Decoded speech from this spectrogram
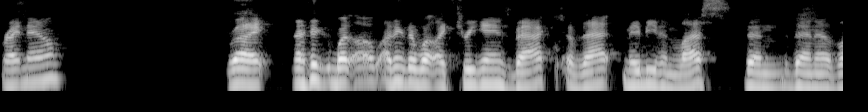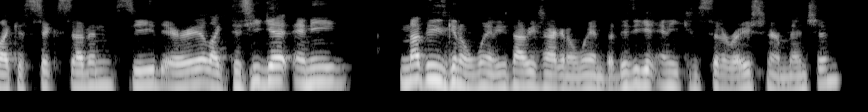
right now. Right. I think what I think they're what like three games back of that, maybe even less than than of like a six seven seed area. Like, does he get any? Not that he's going to win. He's not. He's not going to win. But does he get any consideration or mention?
